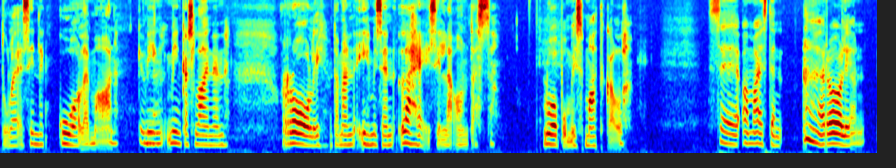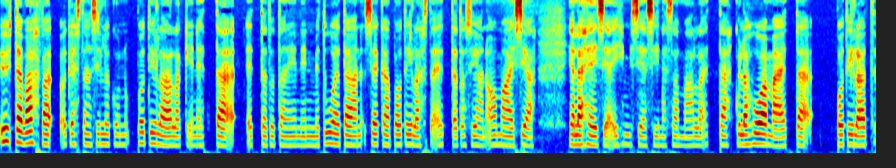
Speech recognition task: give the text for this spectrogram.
tulee sinne kuolemaan. Kyllä. Minkälainen rooli tämän ihmisen läheisillä on tässä luopumismatkalla? Se omaisten rooli on yhtä vahva oikeastaan sillä kuin potilaallakin, että, että tota niin, niin me tuetaan sekä potilasta että tosiaan omaisia ja läheisiä ihmisiä siinä samalla. Että kyllä huomaa, että potilaat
